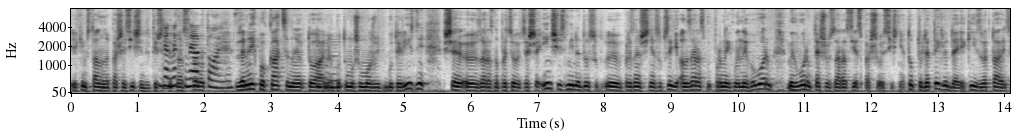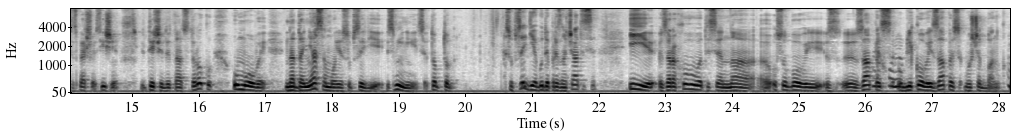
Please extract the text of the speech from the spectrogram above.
яким станом на 1 січня 2019 не актуально. Для них поки це не актуально, бо тому що можуть бути різні. Ще е, зараз напрацьовуються ще інші зміни до е, призначення субсидій, але зараз про них ми не говоримо. Ми говоримо те, що зараз є з 1 січня. Тобто для тих людей, які звертаються з 1 січня 2019 року, умови надання самої субсидії змінюються. Тобто Субсидія буде призначатися і зараховуватися на е, особовий е, запис, обліковий запис в Ощадбанку.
